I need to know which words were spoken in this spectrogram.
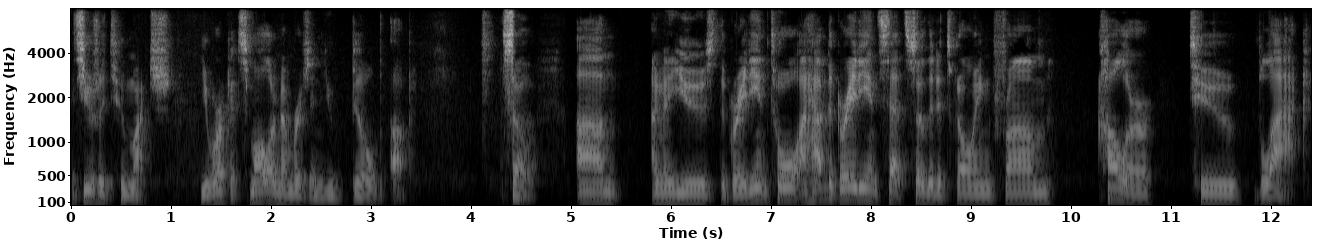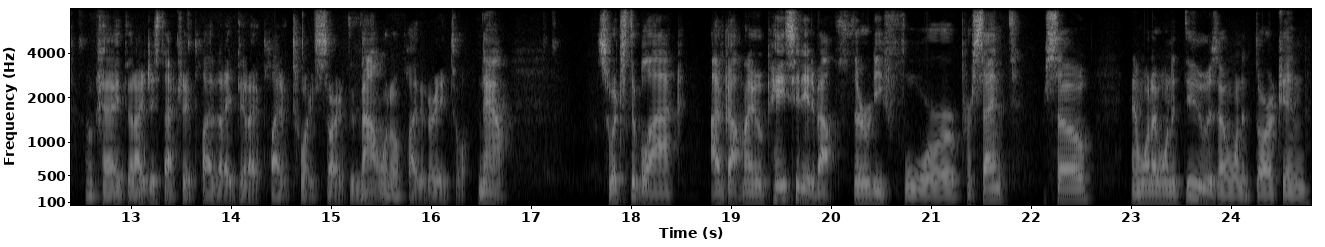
It's usually too much. You work at smaller numbers and you build up. So, um, I'm going to use the gradient tool. I have the gradient set so that it's going from color to black. Okay, did I just actually apply that? I did. I applied it twice. Sorry, I did not want to apply the gradient tool. Now, switch to black. I've got my opacity at about 34% or so. And what I want to do is I want to darken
